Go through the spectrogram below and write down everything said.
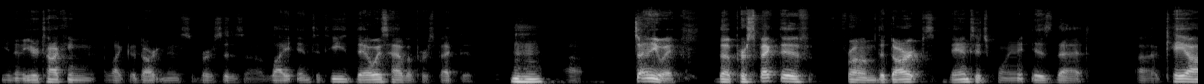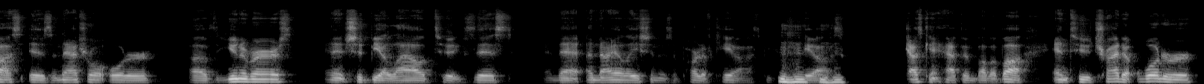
you know you're talking like a darkness versus a light entity, they always have a perspective. hmm So anyway, the perspective from the dark's vantage point is that uh, chaos is a natural order of the universe, and it should be allowed to exist, and that annihilation is a part of chaos because Mhm, chaos mhm. chaos can't happen. Blah blah blah, and to try to order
